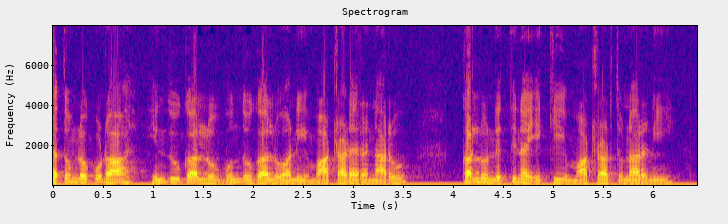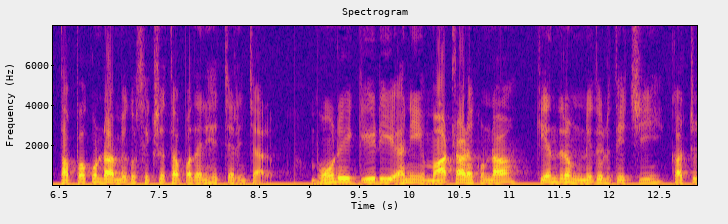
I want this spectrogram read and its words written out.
గతంలో కూడా హిందూగాళ్ళు బొందుగాళ్ళు అని మాట్లాడారన్నారు. కళ్ళు నెత్తిన ఎక్కి మాట్లాడుతున్నారని తప్పకుండా మీకు శిక్ష తప్పదని హెచ్చరించారు. మోడీ గీడి అని మాట్లాడకుండా కేంద్రం నిధులు తెచ్చి ఖర్చు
